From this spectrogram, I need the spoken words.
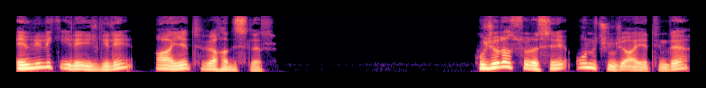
Evlilik ile ilgili ayet ve hadisler. Hucurat suresi 13. ayetinde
